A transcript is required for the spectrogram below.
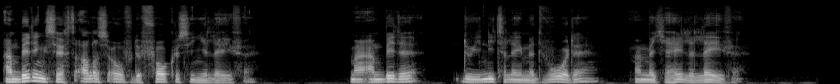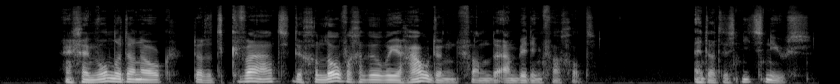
Aanbidding zegt alles over de focus in je leven. Maar aanbidden doe je niet alleen met woorden, maar met je hele leven. En geen wonder dan ook dat het kwaad de gelovigen wil weerhouden van de aanbidding van God. En dat is niets nieuws.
